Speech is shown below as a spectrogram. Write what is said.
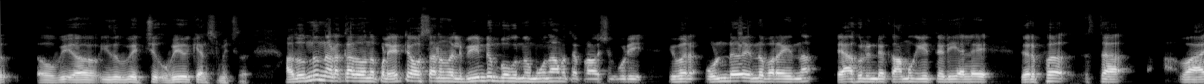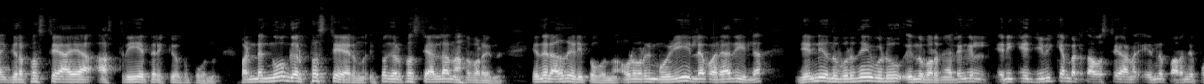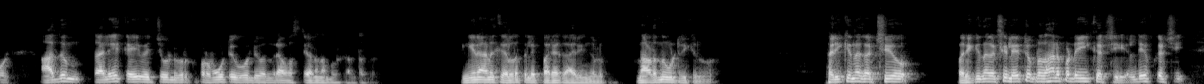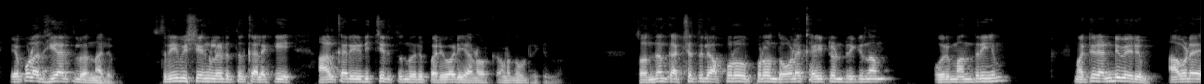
ഇത് വെച്ച് ഉപയോഗിക്കാൻ ശ്രമിച്ചത്. അതൊന്നും നടക്കാതെ വന്നപ്പോൾ ഏറ്റവും അവസാനം മുതൽ വീണ്ടും പോകുന്നു. മൂന്നാമത്തെ പ്രാവശ്യം കൂടി ഇവർ ഉണ്ട് എന്ന് പറയുന്ന രാഹുലിന്റെ കാമുകിയെ തേടി അല്ലെ ഗർഭസ്ഥ ഗർഭസ്ഥയായ ആ സ്ത്രീയെ തിരക്കിയൊക്കെ പോകുന്നു. പണ്ടെങ്ങോ ഗർഭസ്ഥയായിരുന്നു. ഇപ്പോൾ ഗർഭസ്ഥ അല്ല എന്നാണ് പറയുന്നത്. എന്നാൽ അത് തേടി പോകുന്നു അവൾ പറയും മൊഴിയില്ല പരാതിയില്ല. എന്നെ ഒന്ന് വെറുതെ വിടൂ എന്ന് പറഞ്ഞു. അല്ലെങ്കിൽ എനിക്ക് ജീവിക്കാൻ പറ്റാത്ത അവസ്ഥയാണ് എന്ന് പറഞ്ഞപ്പോൾ അതും തലേ കൈ വെച്ചുകൊണ്ട് ഇവർക്ക് പ്രൊമോട്ട് ചെയ്തുകൊണ്ട് വന്നൊരു അവസ്ഥയാണ് നമ്മൾ കണ്ടത്. ഇങ്ങനെയാണ് കേരളത്തിലെ പല കാര്യങ്ങളും നടന്നുകൊണ്ടിരിക്കുന്നത്. ഭരിക്കുന്ന കക്ഷിയോ ഭരിക്കുന്ന കക്ഷിയിൽ ഏറ്റവും പ്രധാനപ്പെട്ട ഈ കക്ഷി എൽ ഡി എഫ് കക്ഷി എപ്പോൾ അധികാരത്തിൽ വന്നാലും സ്ത്രീ വിഷയങ്ങളെടുത്ത് കലക്കി ആൾക്കാരെ ഇടിച്ചിരുത്തുന്ന ഒരു പരിപാടിയാണ് അവർക്ക് നടന്നുകൊണ്ടിരിക്കുന്നത്. സ്വന്തം കക്ഷത്തിൽ അപ്പുറവും ഇപ്പുറവും തോളെ കൈയിട്ടുകൊണ്ടിരിക്കുന്ന ഒരു മന്ത്രിയും മറ്റു രണ്ടുപേരും അവിടെ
